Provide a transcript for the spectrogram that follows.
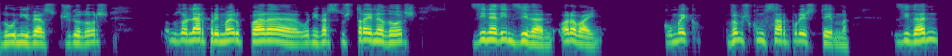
do universo dos jogadores. Vamos olhar primeiro para o universo dos treinadores. Zinedine Zidane. Ora bem, como é que vamos começar por este tema? Zidane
